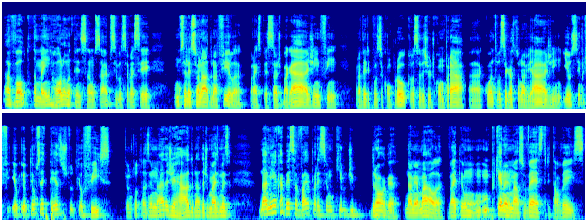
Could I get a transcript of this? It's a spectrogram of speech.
Na volta também rola uma tensão, sabe? Se você vai ser um selecionado na fila para inspeção de bagagem, enfim, para ver o que você comprou, o que você deixou de comprar, uh, quanto você gastou na viagem. E eu sempre, eu, eu tenho certeza de tudo que eu fiz que eu não tô trazendo nada de errado, nada demais, mas na minha cabeça vai aparecer um quilo de droga na minha mala, vai ter um, um pequeno animal silvestre, talvez,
